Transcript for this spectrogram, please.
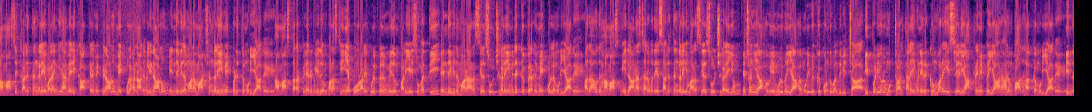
ஹமாஸுக்கு அழுத்தங்களை வழங்கி அமெரிக்கா ஆக்கிரமிப்பினாலும் மேற்குலக நாடுகளினாலும் எந்தவிதமான மாற்றங்களையும் ஏற்படுத்த முடியாது. ஹமாஸ் தரப்பினர் மீதும் பலஸ்தீனிய போராளி குழுக்களும் மீதும் பழியை சுமத்தி எந்தவிதமான அரசியல் அரசியல் சூழ்ச்சிகளையும் இதற்கு பிறகு மேற்கொள்ள முடியாது. அதாவது ஹமாஸ் மீதான சர்வதேச அழுத்தங்களையும் அரசியல் சூழ்ச்சிகளையும் நெட்டன்யாகவே முழுமையாக முடிவுக்கு கொண்டு வந்து விட்டார். இப்படி ஒரு முற்றால் தலைவன் இருக்கும் வரை இஸ்ரேல் ஆக்கிரமிப்பை யாராலும் பாதுகாக்க முடியாது. இந்த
